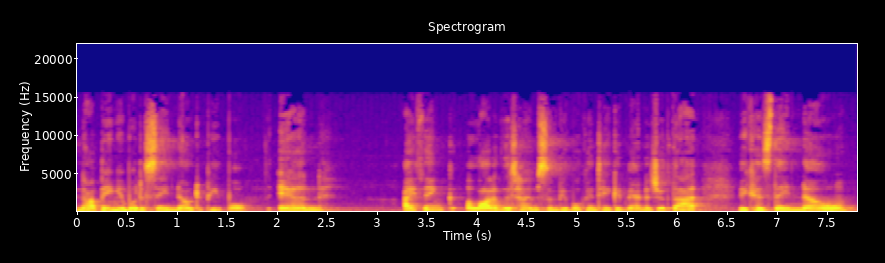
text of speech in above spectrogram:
not being able to say no to people. And I think a lot of the time some people can take advantage of that because they know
